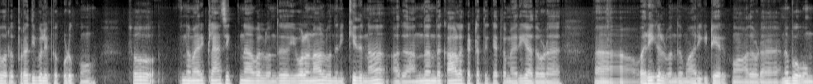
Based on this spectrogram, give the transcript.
ஒரு பிரதிபலிப்பை கொடுக்கும் ஸோ, இந்த மாதிரி கிளாசிக் நாவல் வந்து இவ்வளோ நாள் வந்து நிற்கிதுன்னா அது அந்தந்த காலகட்டத்துக்கு ஏற்ற மாதிரி அதோட வரிகள் வந்து மாறிக்கிட்டே இருக்கும். அதோட அனுபவம்,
